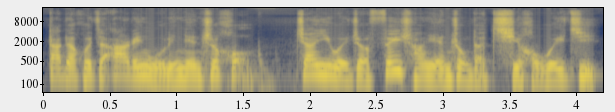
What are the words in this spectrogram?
大概会在二零五零年之后，将意味着非常严重的气候危机。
